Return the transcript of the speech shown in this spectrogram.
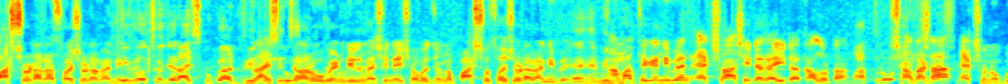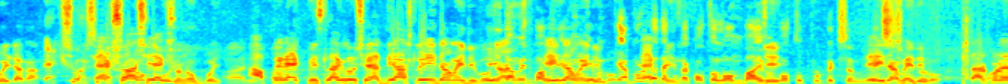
পাঁচশো টাকা ছয়শো টাকা এগুলো হচ্ছে যে rice cooker drill rice cooker oven drill machine এইসবের জন্য পাঁচশো ছয়শো টাকা নিবে। হ্যাঁ, হ্যাঁ। আমার থেকে নিবেন একশো আশি টাকা এইটা কালোটা। মাত্র সাদাটা একশো নব্বই টাকা। একশো আশি একশো নব্বই। আপনার এক পিস লাগলেও শেয়ার দিয়ে আসলে এই দামেই দিব এই দামে এই দিব। দেখেন না কত লম্বা এবং কত প্রোটেকশন এই দামে দিব। তারপরে।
